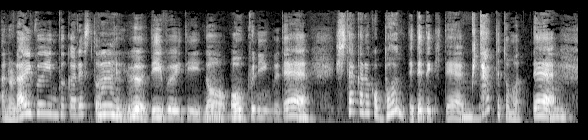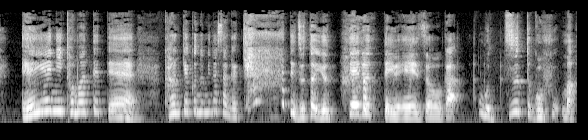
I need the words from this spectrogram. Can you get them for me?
あの、ライブ・イン・ブカレストってうんいうう DVD のオープニングで、下からこう、ボンって出てきてう、ん。ピタって止まって、うん。永遠に止まってて、観客の皆さんがキャーってずっと言ってるっていう映像が、もうずっと5分、まあ、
